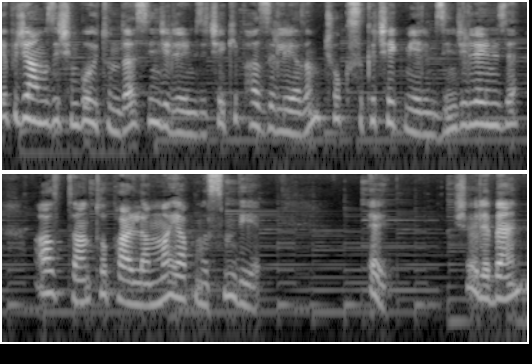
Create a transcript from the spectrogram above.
Yapacağımız işin boyutunda zincirlerimizi çekip hazırlayalım. Çok sıkı çekmeyelim zincirlerimizi. Alttan toparlanma yapmasın diye. Evet. Şöyle ben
